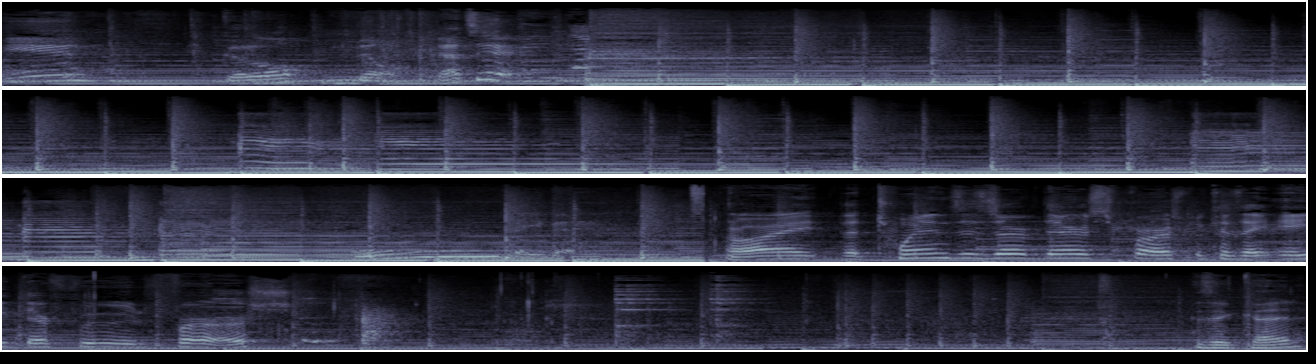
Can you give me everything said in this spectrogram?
and good old milk. That's it. Right, the twins deserve theirs first because they ate their food first. Is it good?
